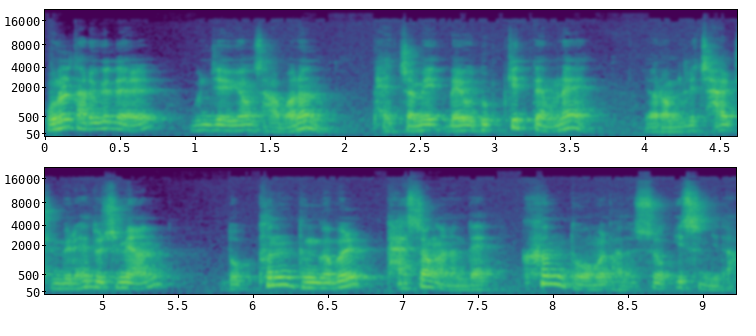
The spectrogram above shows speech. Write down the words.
오늘 다루게 될 문제 유형 4번은 배점이 매우 높기 때문에 여러분들이 잘 준비를 해두시면 높은 등급을 달성하는데 큰 도움을 받을 수 있습니다.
